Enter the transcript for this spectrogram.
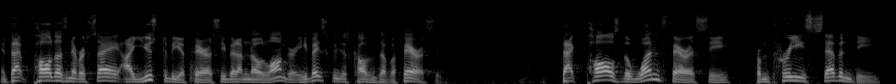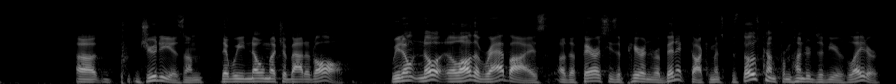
In fact, Paul doesn't ever say, I used to be a Pharisee, but I'm no longer. He basically just calls himself a Pharisee. In fact, Paul's the one Pharisee from pre 70 uh, Judaism that we know much about at all. We don't know, a lot of the rabbis, uh, the Pharisees appear in rabbinic documents, but those come from hundreds of years later.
